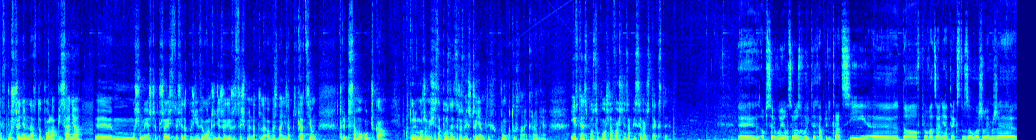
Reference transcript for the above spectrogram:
e, wpuszczeniem nas do pola pisania e, musimy jeszcze przejść, to się da później wyłączyć, jeżeli już jesteśmy na tyle obeznani z aplikacją, tryb samouczka w którym możemy się zapoznać z rozmieszczeniem tych punktów na ekranie. I w ten sposób można właśnie zapisywać teksty. E, obserwując rozwój tych aplikacji e, do wprowadzania tekstu, zauważyłem, że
